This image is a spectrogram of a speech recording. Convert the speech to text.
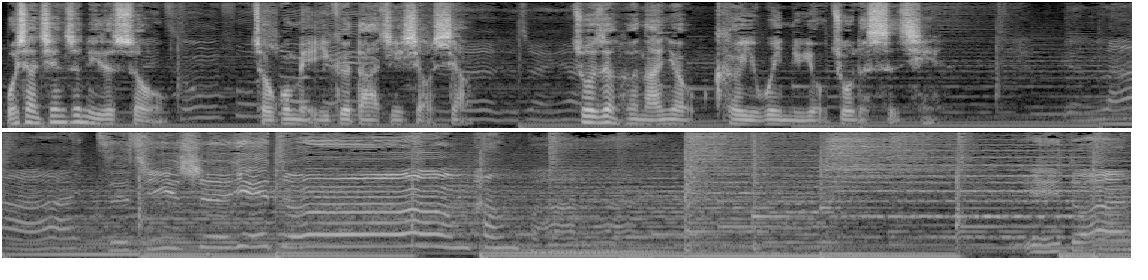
我想牵着你的手。走过每一个大街小巷，做任何男友可以为女友做的事情。自己是一段旁白，一段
